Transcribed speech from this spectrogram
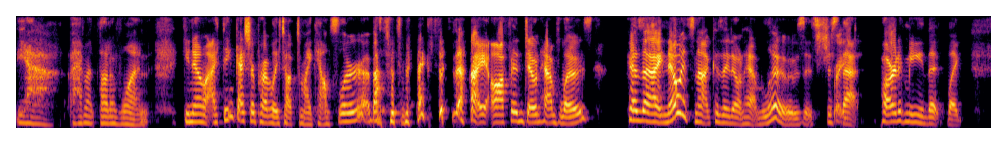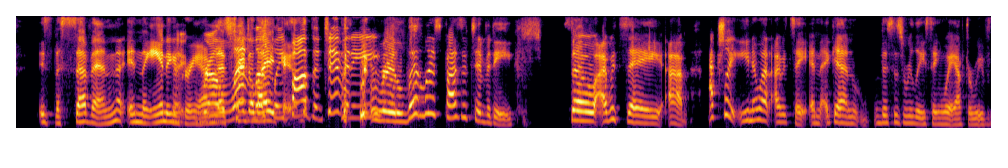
Yeah, I haven't thought of one. You know, I think I should probably talk to my counselor about the fact that I often don't have lows because I know it's not because I don't have lows. It's just right. that part of me that like is the seven in the Enneagram that's trying to like positivity, relentless positivity. So I would say, um, actually, you know what I would say, and again, this is releasing way after we've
